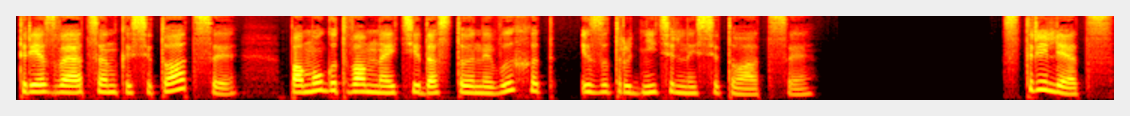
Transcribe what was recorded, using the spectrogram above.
трезвая оценка ситуации помогут вам найти достойный выход из затруднительной ситуации. Стрелец.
